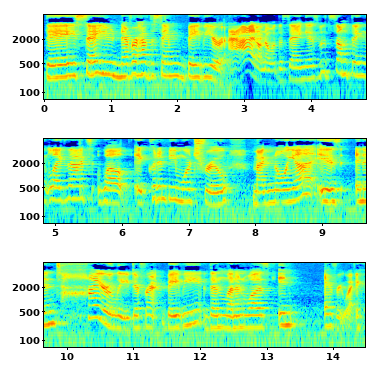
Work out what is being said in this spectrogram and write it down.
they say you never have the same baby, or I don't know what the saying is, but something like that. Well, it couldn't be more true. Magnolia is an entirely different baby than Lennon was in every way.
